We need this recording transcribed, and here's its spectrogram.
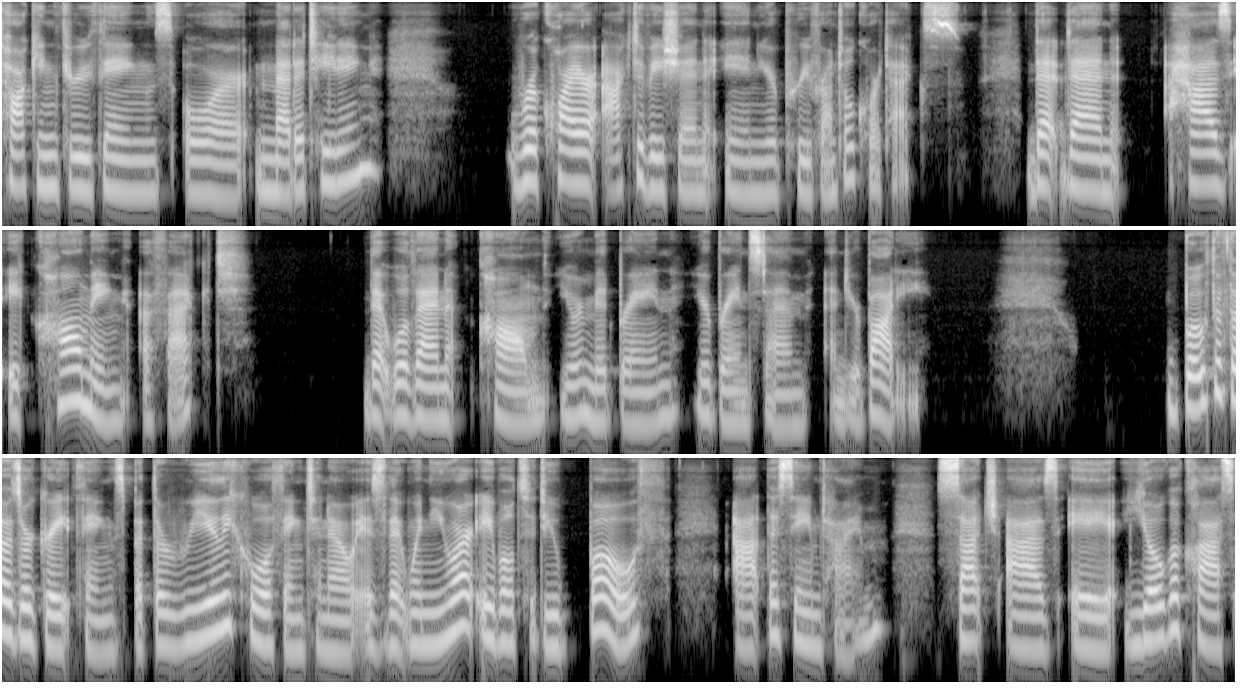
talking through things or meditating require activation in your prefrontal cortex that then has a calming effect that will then calm your midbrain, your brainstem, and your body. both of those are great things, but the really cool thing to know is that when you are able to do both at the same time, such as a yoga class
